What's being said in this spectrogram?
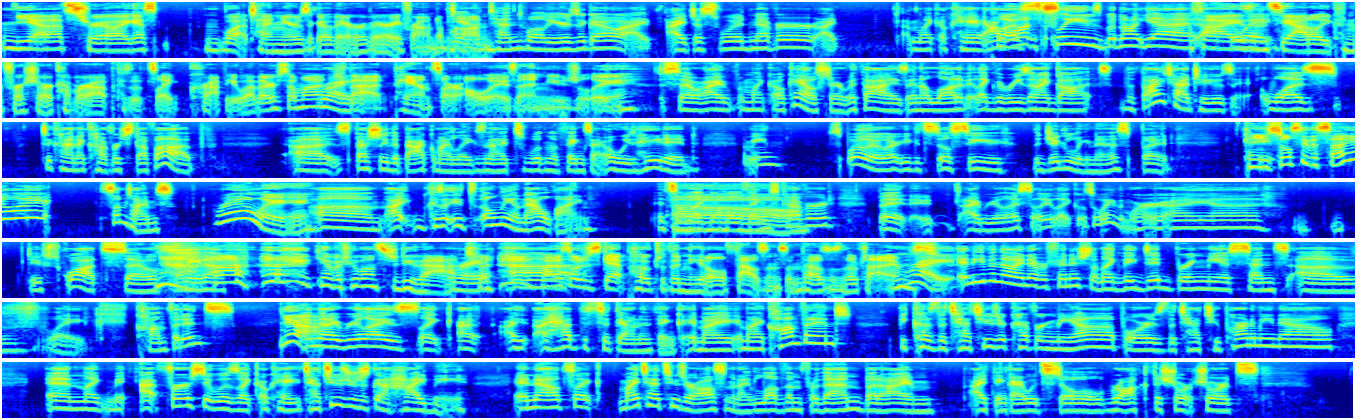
yeah, that's true. I guess what ten years ago they were very frowned Yeah, upon. 10, 12 years ago, I, I just would never. I, I'm like, okay, I want sleeves, but not yet. Thighs in Seattle you can for sure cover up because it's like crappy weather so much Right. that pants are always in usually. So I, I'm like, okay, I'll start with thighs. And a lot of it, like the reason I got the thigh tattoos was to kind of cover stuff up, uh, especially the back of my legs. And that's one of the things I always hated. I mean, spoiler alert, you could still see the jiggliness, but Can you still see the cellulite? Sometimes, Really? um, I because it's only an outline. It's not like the whole thing's Oh. covered, but it, I realized cellulite goes away the more I uh, do squats. So funny enough. yeah, but who wants to do that? Right. Might as well just get poked with a needle thousands and thousands of times. Right. And even though I never finished them, like they did bring me a sense of like confidence. Yeah. And then I realized like I, I, I had to sit down and think, am I am I confident because the tattoos are covering me up or is the tattoo part of me now? And like at first it was like, okay, tattoos are just gonna hide me. And now it's like my tattoos are awesome and I love them for them, but I'm I think I would still rock the short shorts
